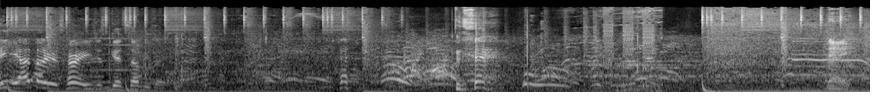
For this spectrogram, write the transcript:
he, I thought he was hurt. He just gets up. He's like, Hey.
